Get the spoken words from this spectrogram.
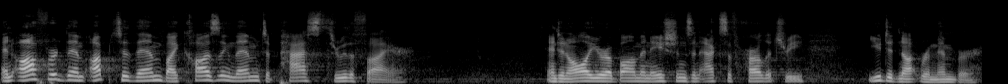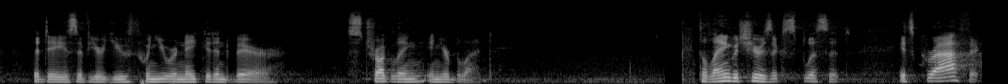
and offered them up to them by causing them to pass through the fire. And in all your abominations and acts of harlotry, you did not remember the days of your youth when you were naked and bare, struggling in your blood. The language here is explicit, it's graphic,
